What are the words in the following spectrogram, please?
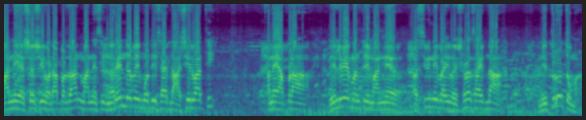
માનનીય યશસ્વી વડાપ્રધાન માન્ય શ્રી નરેન્દ્રભાઈ મોદી સાહેબના આશીર્વાદથી અને આપણા રેલવે મંત્રી માન્ય અશ્વિનીભાઈ વૈષ્ણવ સાહેબના નેતૃત્વમાં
